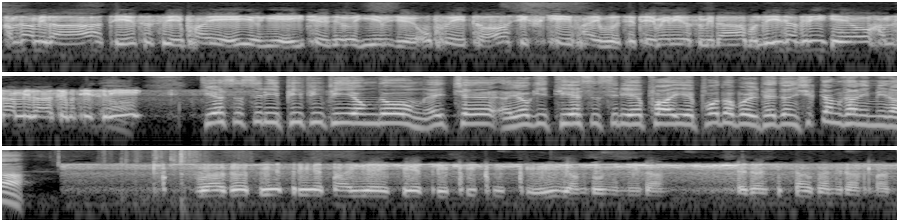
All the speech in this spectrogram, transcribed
감사합니다. DS3 FIA 여기 HL0 EMG 오퍼레이터 6K5 ZMN이었습니다. 먼저 인사드릴게요. 감사합니다. 73. DS3 PPP 영동 H 여기 DS3 FIA 포더블 대전 식장산입니다. 안녕하세요. DS3FIA DS3PPP 영동입니다. 대전 식당산이라는 말씀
